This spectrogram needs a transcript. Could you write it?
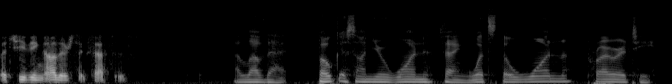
achieving other successes. I love that. Focus on your one thing. What's the one priority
